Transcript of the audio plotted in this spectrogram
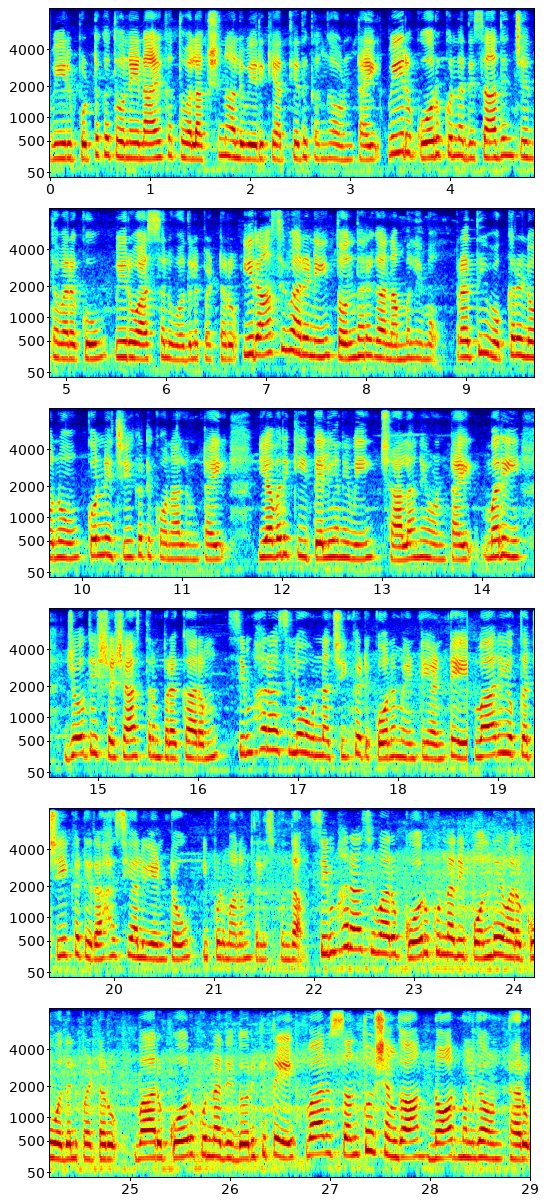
వీరి పుట్టుకతోనే నాయకత్వ లక్షణాలు వీరికి అత్యధికంగా ఉంటాయి. వీరు కోరుకున్నది సాధించేంత వరకు వీరు అస్సలు వదిలిపెట్టరు. ఈ రాశి వారిని తొందరగా నమ్మలేము. ప్రతి ఒక్కరిలోనూ కొన్ని చీకటి కోణాలుంటాయి. ఎవరికీ తెలియనివి చాలానే ఉంటాయి. మరి జ్యోతిష శాస్త్రం ప్రకారం సింహరాశిలో ఉన్న చీకటి కోణం ఏంటి అంటే వారి యొక్క చీకటి రహస్యాలు ఏంటో ఇప్పుడు మనం తెలుసుకుందాం. సింహరాశి వారు కోరుకున్నది పొందే వరకు వదిలిపెట్టరు. వారు కోరుకున్నది దొరికితే వారు సంతోషంగా నార్మల్గా ఉంటారు.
